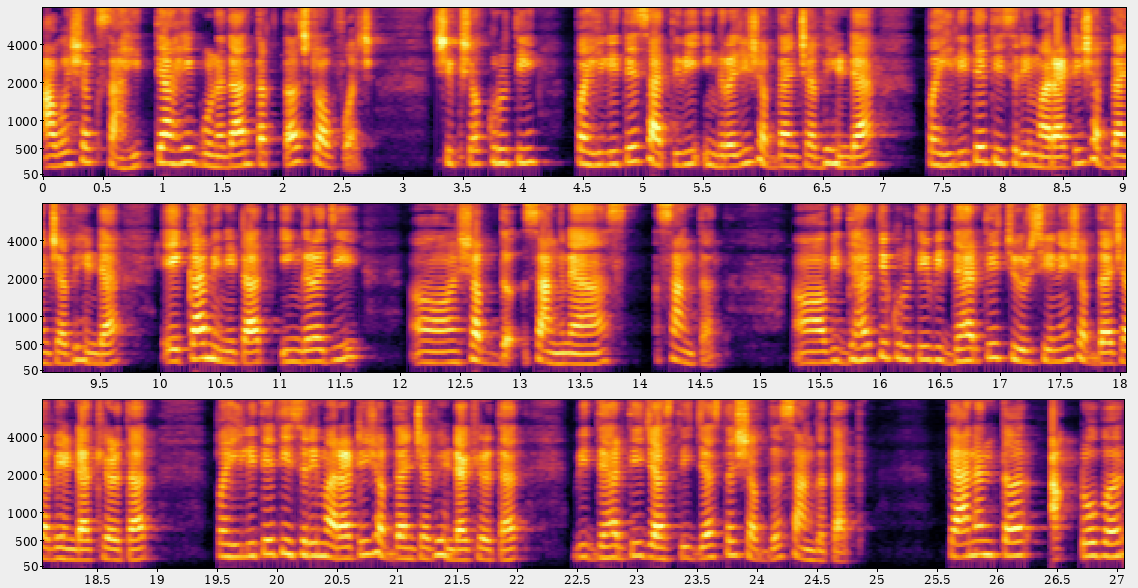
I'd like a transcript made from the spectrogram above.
आवश्यक साहित्य आहे गुणदान तक्ता स्टॉपवॉच शिक्षक कृती पहिली ते सातवी इंग्रजी शब्दांच्या भेंड्या पहिली ते तिसरी मराठी शब्दांच्या भेंड्या एका मिनिटात इंग्रजी शब्द सांगण्यास सांगतात. विद्यार्थी कृती विद्यार्थी चुरशीने शब्दाच्या भेंड्या खेळतात. पहिली ते तिसरी मराठी शब्दांच्या भेंड्या खेळतात. विद्यार्थी जास्तीत जास्त शब्द सांगतात. त्यानंतर ऑक्टोबर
